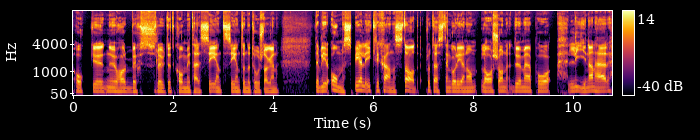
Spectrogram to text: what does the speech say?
och eh, nu har beslutet kommit här sent, sent under torsdagen. Det blir omspel i Kristianstad. Protesten går igenom. Larsson, du är med på linan här.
